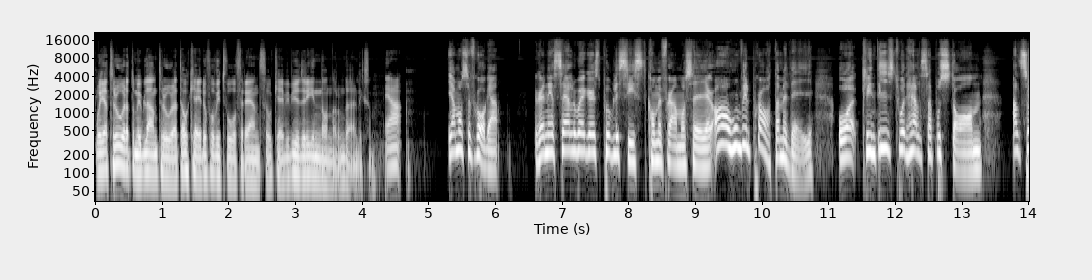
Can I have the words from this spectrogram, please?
Och jag tror att de ibland tror att okej, då får vi två för en, så okej, vi bjuder in någon av dem där. Liksom. ja, Jag måste fråga. René Zellwegers publicist kommer fram och säger ja, ah, hon vill prata med dig. Och Clint Eastwood hälsar på stan. Alltså,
